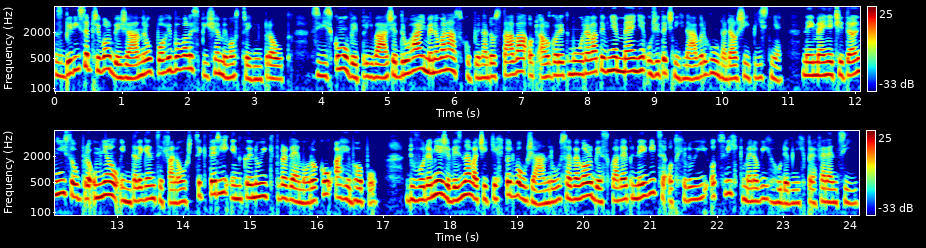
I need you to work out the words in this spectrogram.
zbylí se při volbě žánru pohybovali spíše mimo střední proud. Z výzkumu vyplývá, že druhá jmenovaná skupina do dostává od algoritmů relativně méně užitečných návrhů na další písně. Nejméně čitelní jsou pro umělou inteligenci fanoušci, kteří inklinují k tvrdému roku a hip-hopu. Důvodem je, že vyznavači těchto dvou žánrů se ve volbě skladeb nejvíce odchylují od svých kmenových hudebních preferencí.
